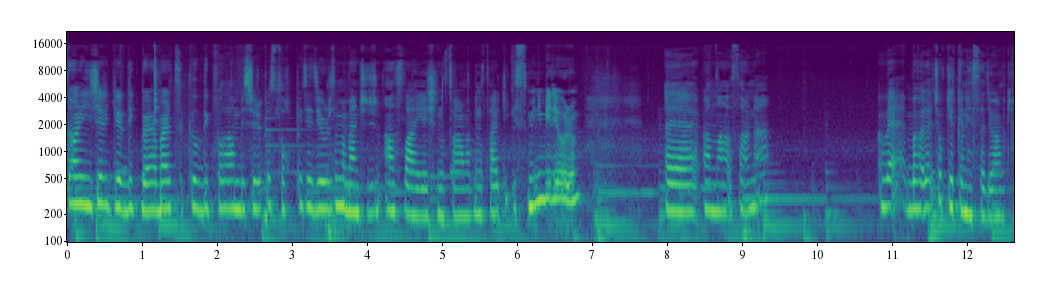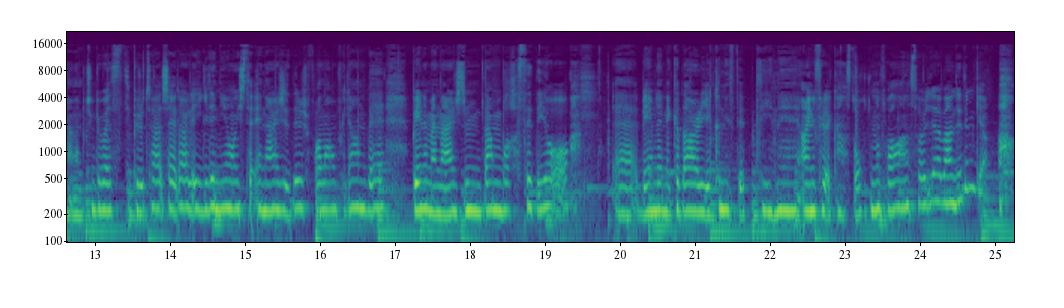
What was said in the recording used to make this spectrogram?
Sonra içeri girdik beraber takıldık falan bir sürü sohbet ediyoruz ama ben çocuğun asla yaşını sormadım. Sadece ismini biliyorum. Ee, ondan sonra ve böyle çok yakın hissediyorum kendimi. Çünkü böyle spiritüel şeylerle ilgileniyor. işte enerjidir falan filan ve benim enerjimden bahsediyor e, benimle ne kadar yakın hissettiğini, aynı frekansta olduğunu falan söylüyor. Ben dedim ki ah,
